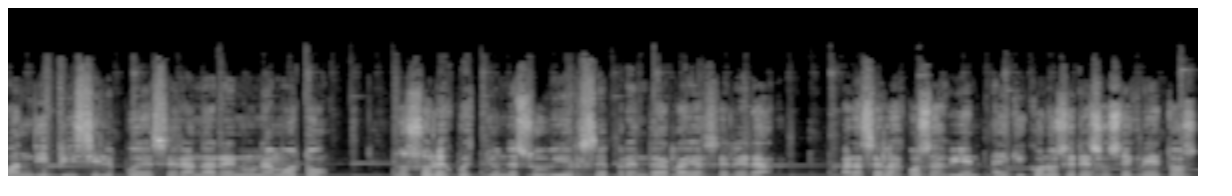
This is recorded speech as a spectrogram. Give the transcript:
Cuán difícil puede ser andar en una moto? No solo es cuestión de subirse, prenderla y acelerar. Para hacer las cosas bien hay que conocer esos secretos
